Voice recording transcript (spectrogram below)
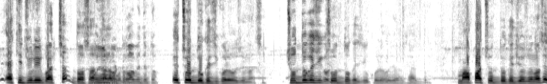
একই জুড়ির বাচ্চা দশ হাজার টাকা দুটো? এই চোদ্দ কেজি করে ওজন আছে। চোদ্দ কেজি করে? চোদ্দ কেজি করে ওজন আছে একদম। মাপা চোদ্দ কেজি ওজন আছে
